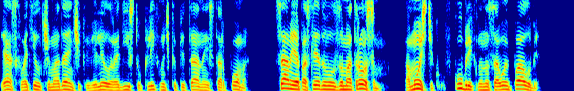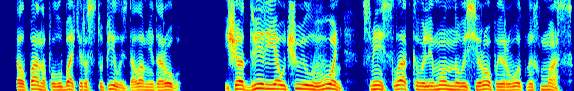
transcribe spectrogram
Я схватил чемоданчик и велел радисту кликнуть капитана из Старпома. Сам я последовал за матросом, по мостику, в кубрик на носовой палубе. Толпа на полубаке расступилась, дала мне дорогу. Еще от двери я учуял вонь, смесь сладкого лимонного сиропа и рвотных масс.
